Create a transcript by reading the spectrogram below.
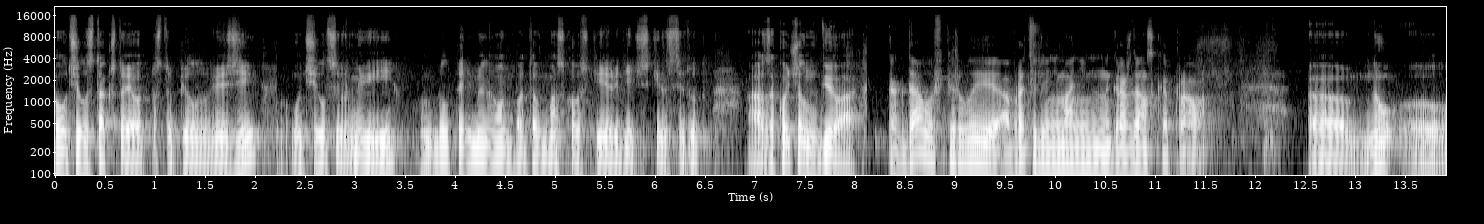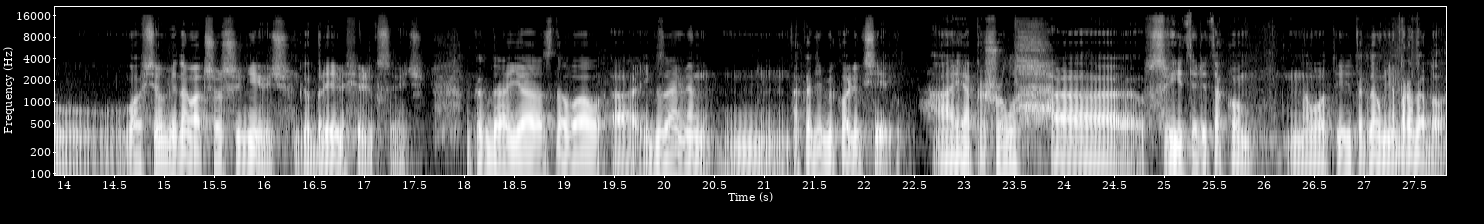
Получилось так, что я вот поступил в ВЮЗИ, учился в МЮИ, он был переименован потом в Московский юридический институт, а закончил МГУА. Когда вы впервые обратили внимание именно на гражданское право? Э, ну, э, во всем виноват Шершеневич Габриэль Феликсович. Когда я сдавал э, экзамен академику Алексею, а я пришел в свитере таком, ну вот, и тогда у меня борода была.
